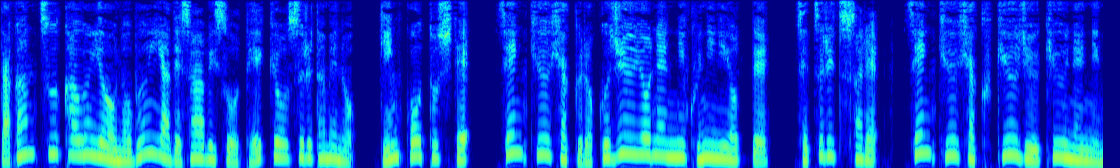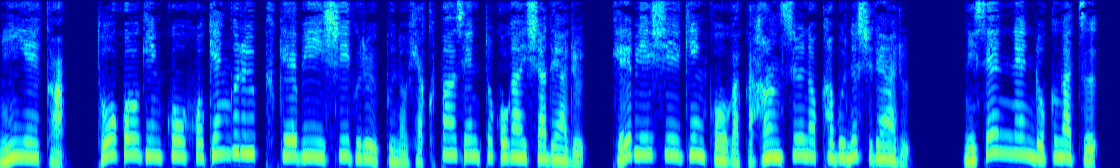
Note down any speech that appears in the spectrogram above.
打艦通貨運用の分野でサービスを提供するための銀行として1964年に国によって設立され1999年に民営化統合銀行保険グループ KBC グループの100%子会社である KBC 銀行が過半数の株主である。2000年6月、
